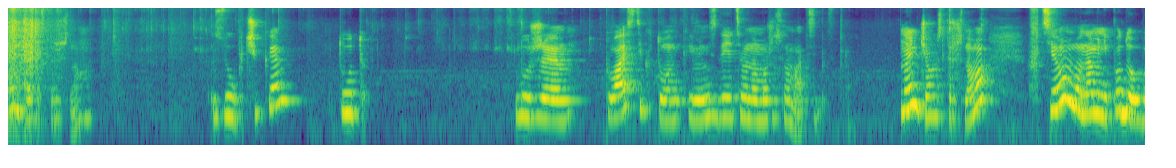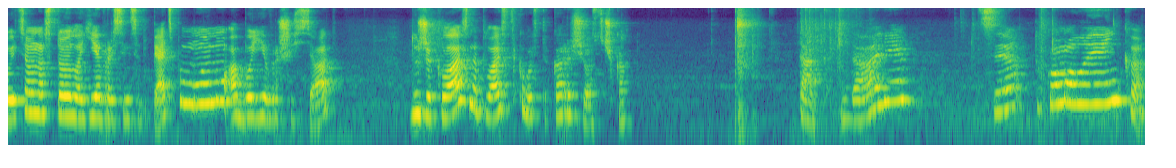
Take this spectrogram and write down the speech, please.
Ну, нічого страшного. Зубчики. Тут дуже пластик тонкий. Мені здається, вона може зламатися швидко. Ну, нічого страшного. В цілому вона мені подобається. Вона стоїла євро 75, по-моєму, або євро 60. Дуже класна пластикова ось така розчосочка. Так, далі. Це така маленька.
